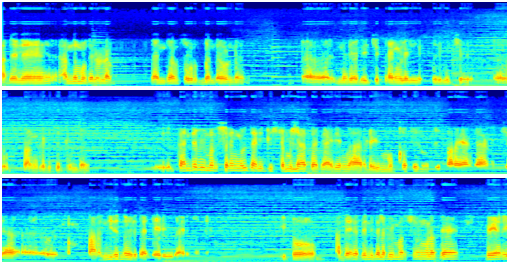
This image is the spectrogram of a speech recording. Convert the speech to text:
അതിന് അന്ന് മുതലുള്ള ബന്ധം സുഹൃത്ത് ബന്ധമുണ്ട് നിരവധി ചിത്രങ്ങളിൽ ഒരുമിച്ച് പങ്കെടുത്തിട്ടുണ്ട്. തന്റെ വിമർശനങ്ങൾ തനിക്ക് ഇഷ്ടമില്ലാത്ത കാര്യങ്ങൾ ആരുടെയും മുഖത്ത് നോക്കി പറയാൻ കാണിച്ച പറഞ്ഞിരുന്ന ഒരു തന്റെ ഒരു ഇതായിരുന്നു ഇപ്പോ അദ്ദേഹത്തിന്റെ ചില വിമർശനങ്ങളൊക്കെ വേറെ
